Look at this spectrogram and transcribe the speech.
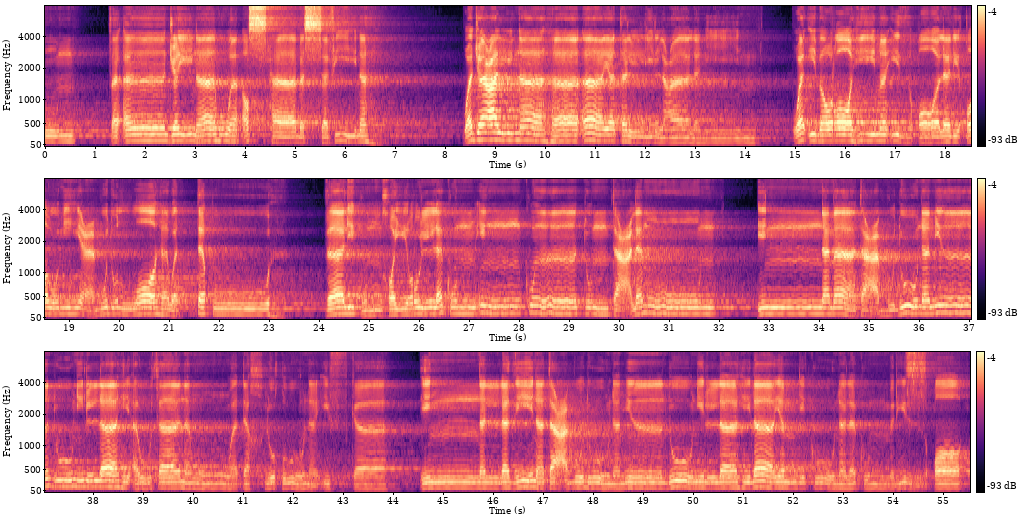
فأنجيناه وأصحاب السفينة وجعلناها آية للعالمين. وإبراهيم إذ قال لقومه اعبدوا الله واتقوه. ذلكم خير لكم إن كنتم تعلمون. إنما تعبدون من دون الله أوثانا وتخلقون إفكا. إن الذين تعبدون من دون الله لا يملكون لكم رزقا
